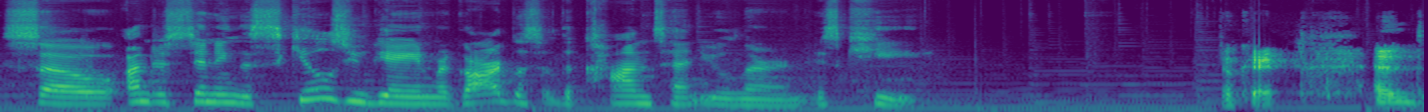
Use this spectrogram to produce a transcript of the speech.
So, understanding the skills you gain, regardless of the content you learn, is key. Okay, and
